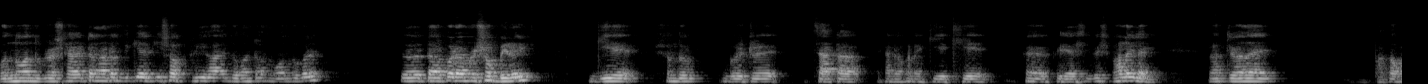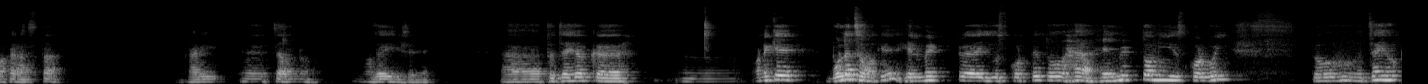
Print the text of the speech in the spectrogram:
বন্ধু বান্ধবরা সাড়ে নটার দিকে আর কি সব ফ্রি হয় দোকান টোকান বন্ধ করে। তারপরে আমরা সব বেরোই। গিয়ে সুন্দর ঘুরে টুরে চাটা এখানে ওখানে গিয়ে খেয়ে হ্যাঁ, ফিরে আসি। বেশ ভালোই লাগে। রাত্রিবেলায় ফাঁকা ফাঁকা রাস্তা গাড়ি চালানো মজাই এসে যায়। তো যাই হোক অনেকে বলেছে আমাকে হেলমেট ইউজ করতে। তো হ্যাঁ হেলমেট তো আমি ইউজ করবোই। তো যাই হোক,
